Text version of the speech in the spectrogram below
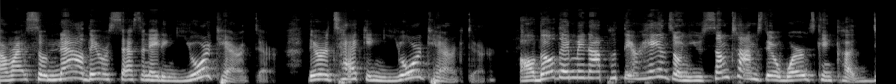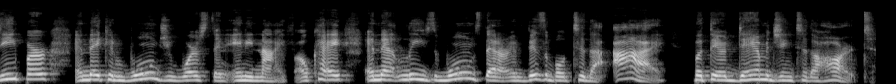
All right. So now they're assassinating your character, they're attacking your character. Although they may not put their hands on you, sometimes their words can cut deeper and they can wound you worse than any knife. Okay. And that leaves wounds that are invisible to the eye, but they're damaging to the heart.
